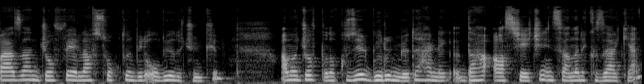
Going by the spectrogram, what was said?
Bazen Joffrey'e laf soktuğu bile oluyordu çünkü. Ama Joff buna kızıyor görünmüyordu. Her ne daha az şey için insanları kızarken.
